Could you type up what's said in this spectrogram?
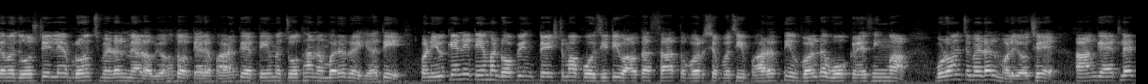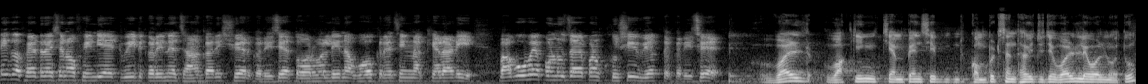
તેમજ ઓસ્ટ્રેલિયા બ્રોન્ઝ મેડલ મેળવ્યો હતો. ત્યારે ભારતીય ટીમ ચોથા નંબરે રહી હતી. પણ યુકેની ટીમ ડોપિંગ ટેસ્ટમાં પોઝિટિવ આવતા સાત વર્ષ પછી ભારતની વર્લ્ડ વોક રેસિંગમાં બ્રોન્ઝ મેડલ મળ્યો છે. આ અંગે એથ્લેટિક ફેડરેશન ઓફ ઇન્ડિયાએ ટ્વીટ કરીને જાણકારી શેર કરી છે. તો અરવલ્લીના વોક રેસિંગના ખેલાડી બાબુભાઈ પંડુચાએ પણ ખુશી વ્યક્ત કરી છે. વર્લ્ડ વોકિંગ ચેમ્પિયનશિપ કોમ્પિટિશન થયું જે વર્લ્ડ લેવલનું હતું.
